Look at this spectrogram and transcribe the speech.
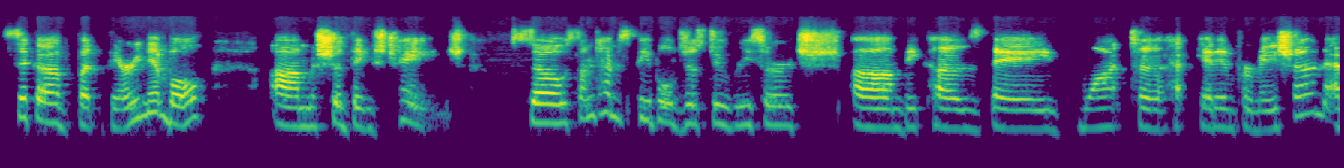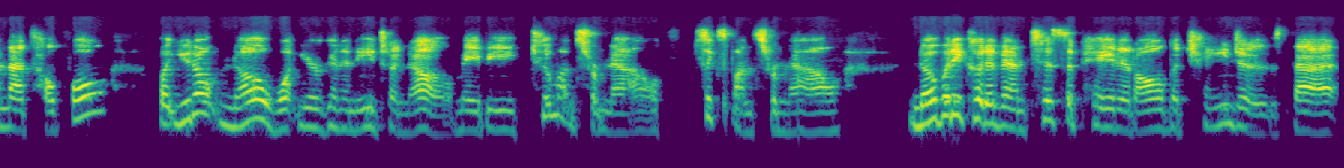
sick of, but very nimble um, should things change. So sometimes people just do research um, because they want to get information and that's helpful, but you don't know what you're going to need to know maybe two months from now, six months from now. Nobody could have anticipated all the changes that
